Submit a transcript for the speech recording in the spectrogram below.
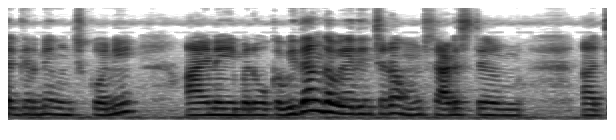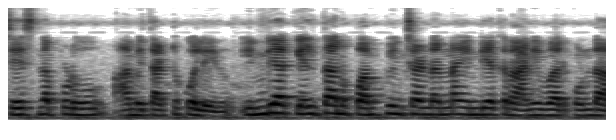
దగ్గరనే ఉంచుకొని ఆయన ఈమెను ఒక విధంగా వేధించడం సాడిస్ట్ చేసినప్పుడు ఆమె తట్టుకోలేదు. ఇండియాకి వెళ్తాను పంపించండి అన్న ఇండియాకి రానివ్వకుండా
